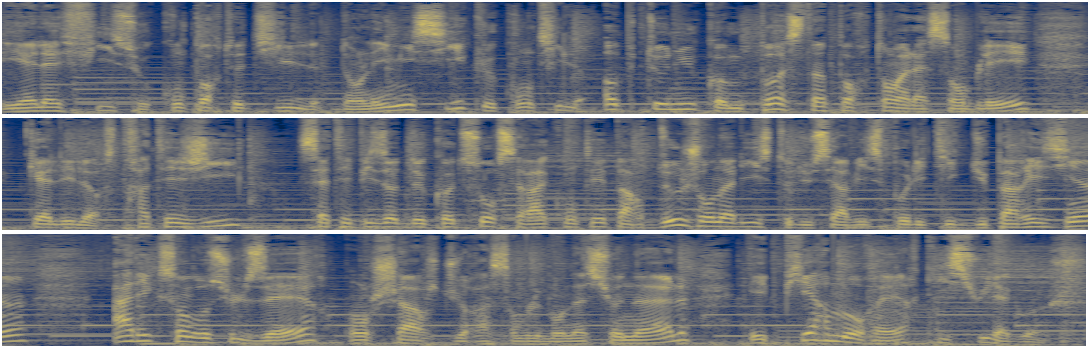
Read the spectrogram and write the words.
et LFI se comportent-ils dans l'hémicycle? Qu'ont-ils obtenu comme poste important à l'Assemblée? Quelle est leur stratégie? Cet épisode de Code Source est raconté par deux journalistes du service politique du Parisien, Alexandre Sulzer, en charge du Rassemblement national, et Pierre Morer, qui suit la gauche.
